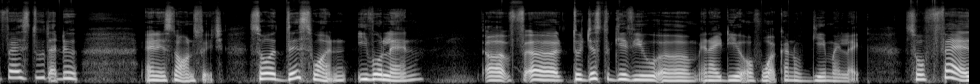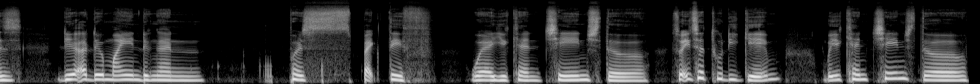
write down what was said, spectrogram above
Fast 2 tak ada? And it's not on Switch. So this one, Evoland, uh, f- uh, to just to give you um, an idea of what kind of game I like. So Fez, dia ada main dengan perspective where you can change the so it's a 2D game but you can change the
